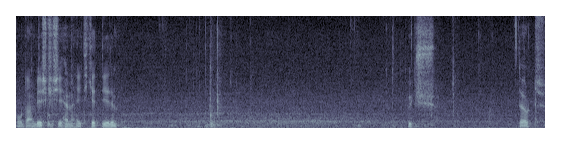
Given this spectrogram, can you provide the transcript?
Buradan 5 kişiyi hemen etiketleyelim. Üç, dört,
